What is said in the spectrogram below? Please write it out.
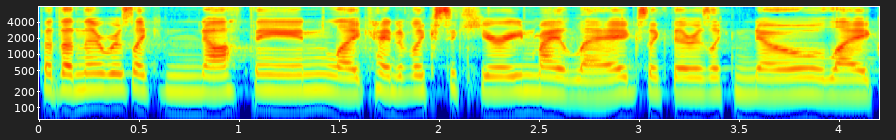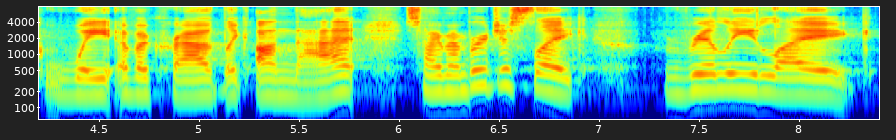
But then there was like nothing like kind of like securing my legs. Like there was like no like weight of a crowd like on that. So i remember just like really like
